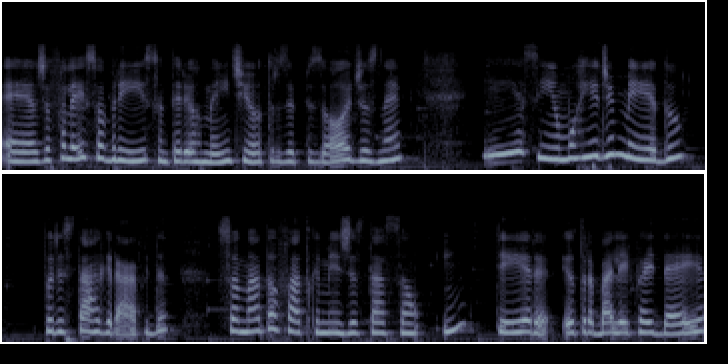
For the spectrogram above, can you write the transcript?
É, eu já falei sobre isso anteriormente em outros episódios, né? E assim, eu morria de medo por estar grávida, somado ao fato que a minha gestação inteira eu trabalhei com a ideia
